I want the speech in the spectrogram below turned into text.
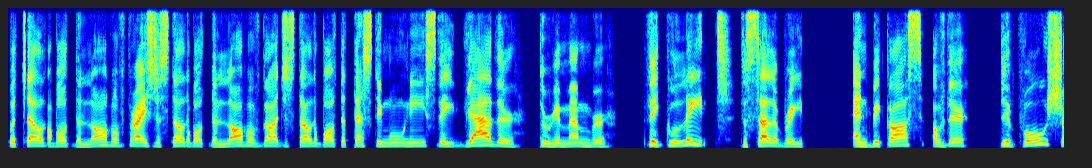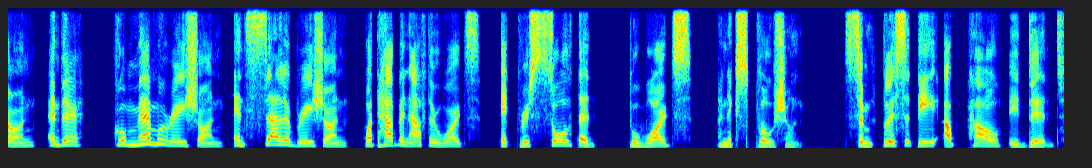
but tell about the love of Christ, just tell about the love of God, just tell about the testimonies. They gather to remember, they collate to celebrate. And because of their devotion and their commemoration and celebration, what happened afterwards, it resulted towards an explosion. Simplicity of how they did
